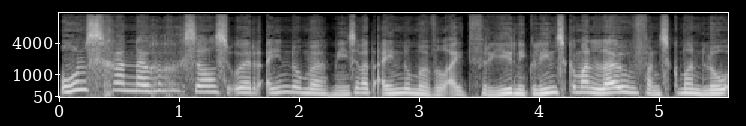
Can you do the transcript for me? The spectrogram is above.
Ons gaan nou gesels oor eiendomme, mense wat eiendomme wil uitverhuur. Nicoline Skumanlou van Skumanlaw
